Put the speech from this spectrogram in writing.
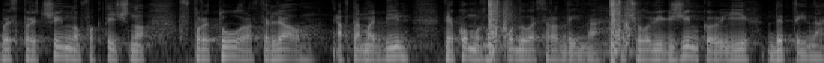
безпричинно, фактично впритул розстріляв автомобіль, в якому знаходилась родина, чоловік з жінкою і їх дитина.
